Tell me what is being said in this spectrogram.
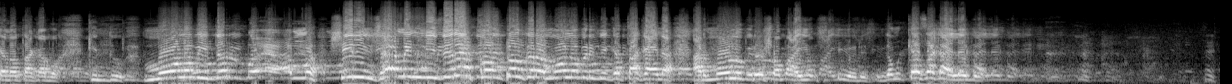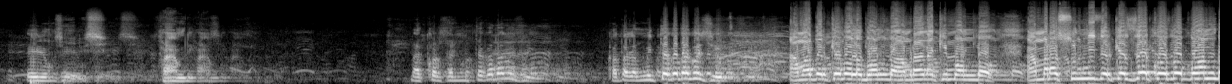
কেন তাকাবো? কিন্তু মৌলবীদের শিরিন শারমিন নিজেরা কন্ট্রোল করে মৌলবীর দিকে তাকায় না। আর মৌলবীরা সব আয়ু যেমন কেঁচা খাই লাগবে। এইরকম ফ্যামিলি আমাদেরকে বলো বন্ড আমরা নাকি বন্ড আমরা সুন্নিদেরকে যে করব বন্ড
